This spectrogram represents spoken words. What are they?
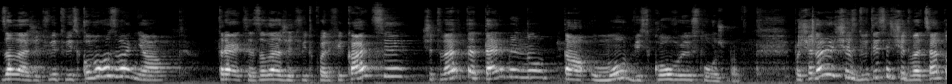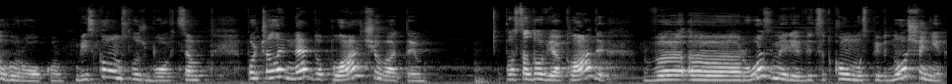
залежить від військового звання, Третє залежить від кваліфікації, четверте терміну та умов військової служби. Починаючи з 2020 року, військовим службовцям почали недоплачувати посадові оклади в е, розмірі в відсотковому співвідношенні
